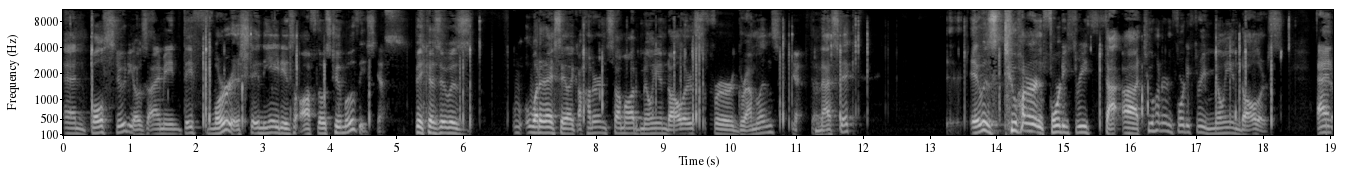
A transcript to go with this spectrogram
And both studios, I mean, they flourished in the 80s off those two movies yes, because it was, what did I say, like a hundred and some odd million dollars for Gremlins Yeah. domestic. It was 243 uh, 243 million dollars And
